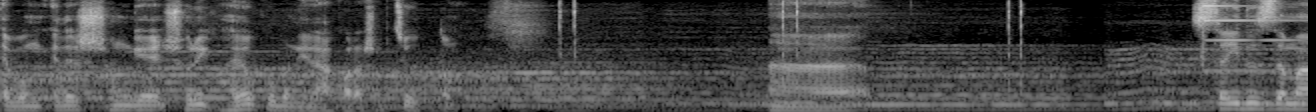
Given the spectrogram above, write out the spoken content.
এবং এদের সঙ্গে শরিক হয়েও কোরবানি না করা সবচেয়ে উত্তম। আহ, সাইদুজ্জামা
